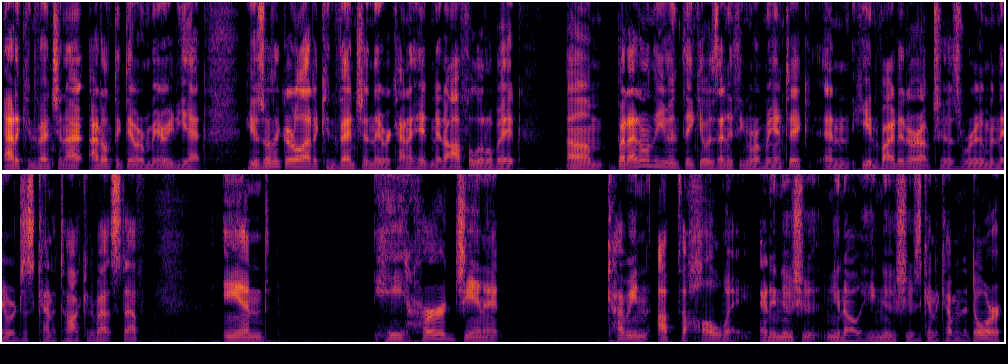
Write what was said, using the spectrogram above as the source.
at a convention. I, I don't think they were married yet. He was with a girl at a convention. They were kind of hitting it off a little bit. Um, but I don't even think it was anything romantic. And he invited her up to his room and they were just kind of talking about stuff. And he heard Janet coming up the hallway and he knew she, you know, he knew she was going to come in the door.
